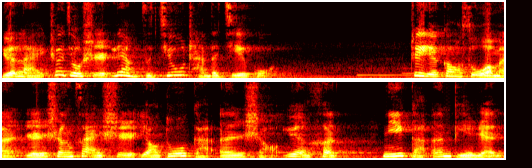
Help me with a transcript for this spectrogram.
原来这就是量子纠缠的结果。这也告诉我们，人生在世要多感恩，少怨恨。你感恩别人，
